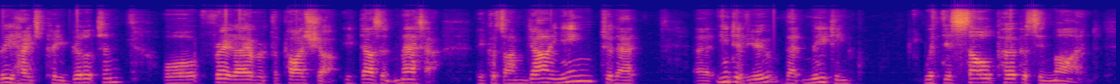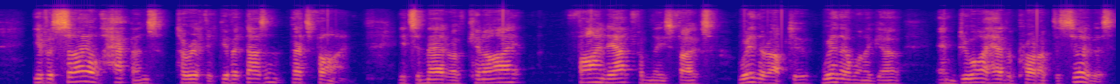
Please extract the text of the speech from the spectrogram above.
BHP Billiton or Fred over at the pie shop. It doesn't matter because I'm going into that uh, interview, that meeting, with this sole purpose in mind. If a sale happens, terrific. If it doesn't, that's fine. It's a matter of can I find out from these folks where they're up to, where they want to go, and do I have a product or service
